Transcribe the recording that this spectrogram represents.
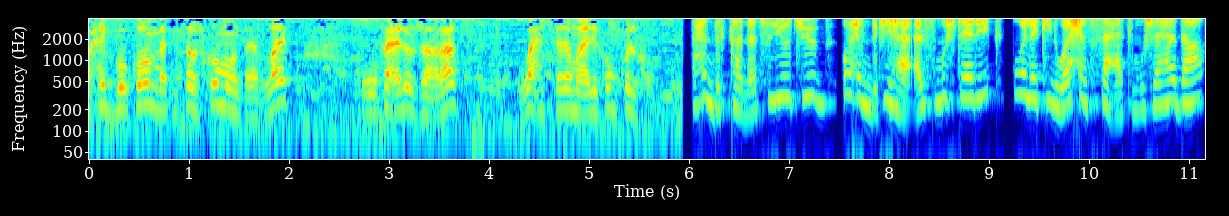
أحبكم ما تنسوش commentaire like وفعلوا الجرس واحد السلام عليكم كلكم. عندك قناة في اليوتيوب وعندك فيها ألف مشترك ولكن واحد في ساعات المشاهدة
